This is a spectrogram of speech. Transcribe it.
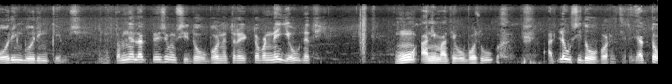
બોરિંગ બોરિંગ કેમ છે? અને તમને લાગતું હશે હું સીધો ઊભો નથી રહી તો પણ નહીં, એવું નથી. હું આની માથે ઊભો છું. આટલે હું સીધો ઊભો નથી રહી એક તો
